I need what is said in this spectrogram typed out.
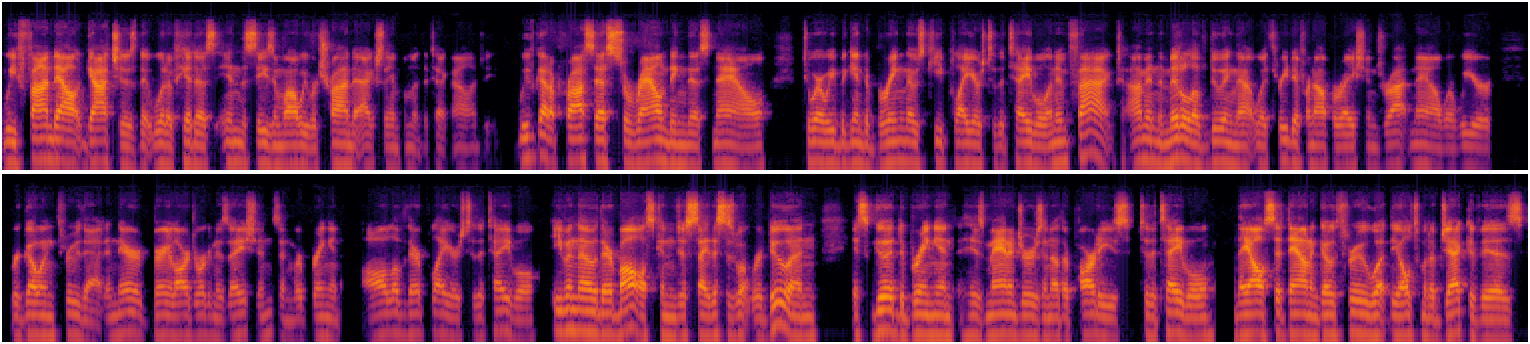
we find out gotchas that would have hit us in the season while we were trying to actually implement the technology. We've got a process surrounding this now to where we begin to bring those key players to the table. And in fact, I'm in the middle of doing that with three different operations right now where we are we're going through that and they're very large organizations and we're bringing all of their players to the table even though their boss can just say this is what we're doing it's good to bring in his managers and other parties to the table they all sit down and go through what the ultimate objective is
